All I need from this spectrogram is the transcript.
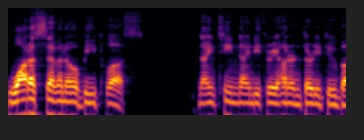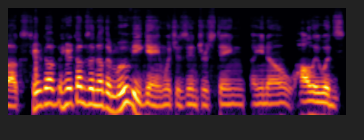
Wata 70B plus, 1993, 132 bucks. Here, here comes another movie game, which is interesting. Uh, you know, Hollywood's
